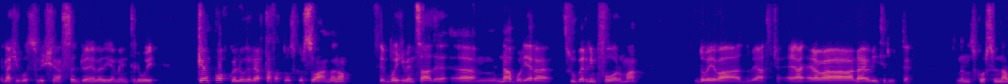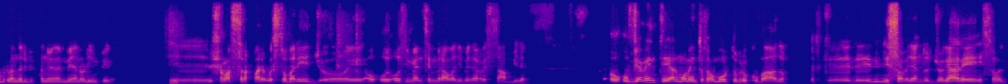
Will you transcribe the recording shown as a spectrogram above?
là ci costruisce una stagione praticamente lui, che è un po' quello che in realtà ha fatto lo scorso anno, no? Se voi ci pensate, il Napoli era super in forma, doveva, doveva, cioè, era, era- le aveva vinte tutte l'anno scorso il Napoli quando, quando viene all'Olimpico. Sì. E riusciamo a strappare questo pareggio e o- o- Osimhen sembrava tipo inarrestabile. Ovviamente al momento sono molto preoccupato perché li, li sto vedendo giocare e sono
